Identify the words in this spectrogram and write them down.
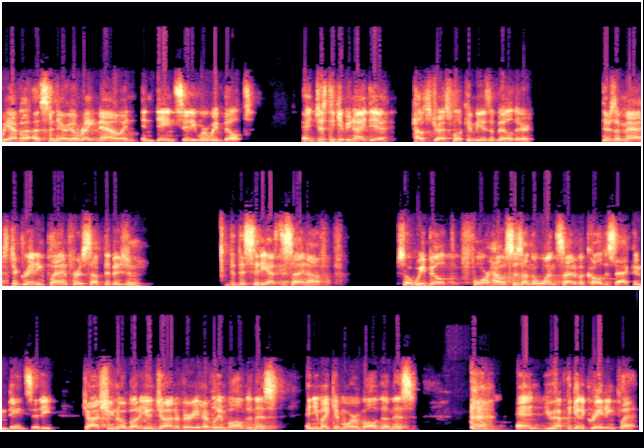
we have a, a scenario right now in, in Dain City where we built. And just to give you an idea how stressful it can be as a builder, there's a master grading plan for a subdivision that the city has to sign off of. So we built four houses on the one side of a cul-de-sac in Dain City. Josh, you know about it. You and John are very heavily involved in this, and you might get more involved on this. and you have to get a grading plan.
